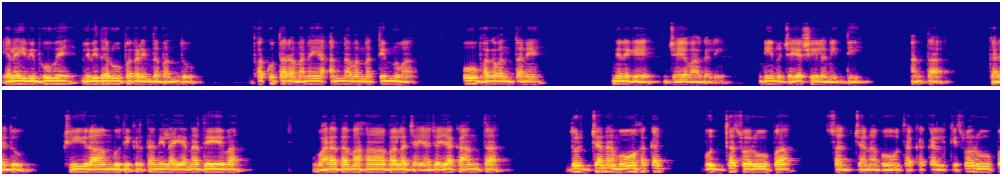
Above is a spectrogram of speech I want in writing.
ಎಲೈ ವಿಭುವೆ ವಿವಿಧ ರೂಪಗಳಿಂದ ಬಂದು ಭಕುತರ ಮನೆಯ ಅನ್ನವನ್ನ ತಿನ್ನುವ, ಓ ಭಗವಂತನೇ, ನಿನಗೆ ಜಯವಾಗಲಿ, ನೀನು ಜಯಶೀಲನಿದ್ದಿ ಅಂತ ಕರೆದು ಕ್ಷೀರಾಂಬುದಿ ಕೃತ ನಿಲಯನ ದೇವ. ವರದ ಮಹಾಬಲ ಜಯ ಜಯಕಾಂತ ದುರ್ಜನ ಮೋಹಕ ಬುದ್ಧ ಸ್ವರೂಪ. ಸಜ್ಜನ ಬೋಧಕ ಕಲ್ಕಿ ಸ್ವರೂಪ.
